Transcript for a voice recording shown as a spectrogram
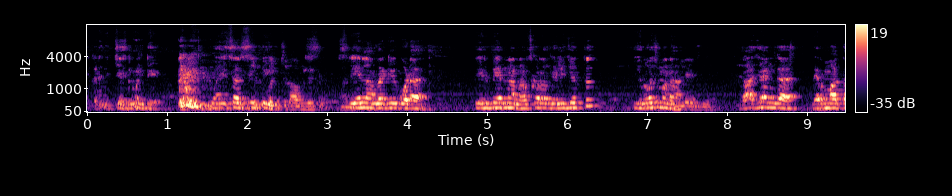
ఇక్కడ ఇచ్చేసినటువంటి వైఎస్ఆర్సీపీ శ్రేణులందరికీ కూడా పేరు పేరున నమస్కారాలు తెలియజేస్తూ ఈరోజు మన రాజ్యాంగ నిర్మాత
